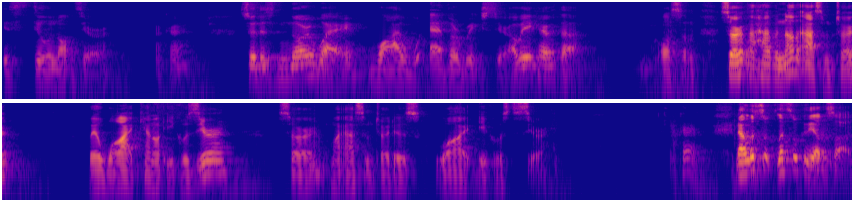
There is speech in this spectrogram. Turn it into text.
is still not zero. Okay? So there's no way y will ever reach zero. Are we okay with that? Awesome. So I have another asymptote. where y cannot equal 0. So my asymptote is y equals to 0. Okay. Now let's let's look at the other side.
